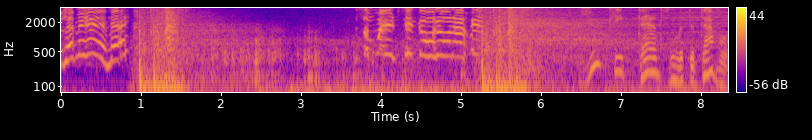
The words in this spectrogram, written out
Let me in, man. Some weird shit going on out here. You keep dancing with the devil.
